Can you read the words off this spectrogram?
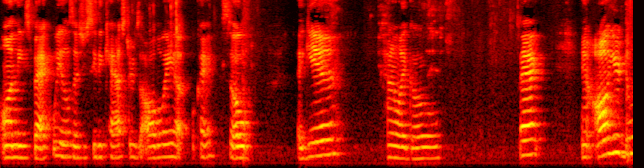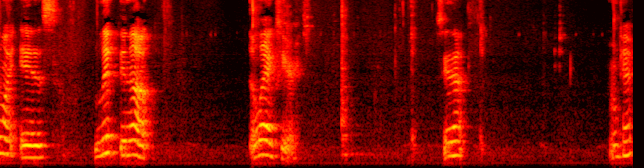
on these back wheels as you see the casters all the way up, okay? So again, kind of like go back and all you're doing is lifting up the legs here. See that? Okay.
